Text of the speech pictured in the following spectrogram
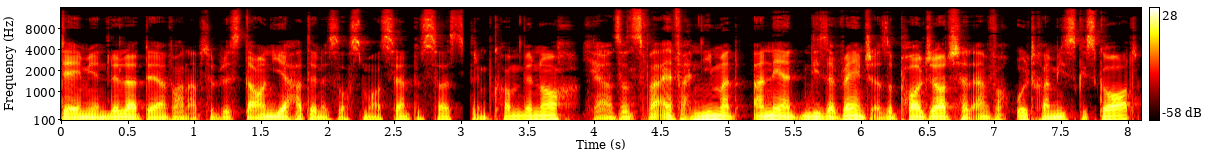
Damian Lillard, der einfach ein absolutes Down-Year hatte. Das ist auch Small Sample Size, zu dem kommen wir noch. Ja, ansonsten war einfach niemand annähernd in dieser Range. Also Paul George hat einfach ultra mies gescored.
